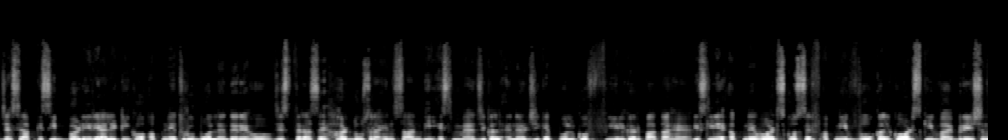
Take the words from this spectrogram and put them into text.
जैसे आप किसी बड़ी रियलिटी को अपने थ्रू बोलने दे रहे हो, जिस तरह से हर दूसरा इंसान भी इस मैजिकल एनर्जी के पुल को फील कर पाता है। इसलिए अपने वर्ड्स को सिर्फ़ अपनी वोकल कॉर्ड्स की वाइब्रेशन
